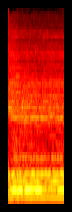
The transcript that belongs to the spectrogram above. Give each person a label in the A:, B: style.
A: you.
